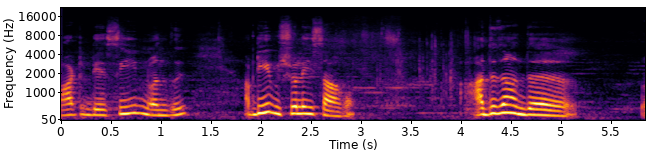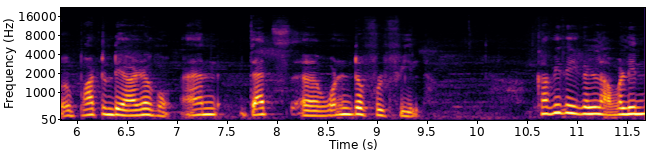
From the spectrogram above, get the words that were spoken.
பாட்டுடைய சீன் வந்து அப்படியே விஷுவலைஸ் ஆகும். அதுதான் அந்த பாட்டுடைய அழகும். அண்ட் தட்ஸ் ஒண்டர்ஃபுல் ஃபீல் கவிதைகள் அவளின்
